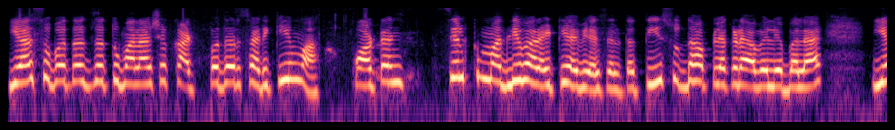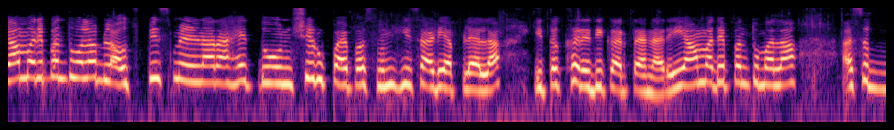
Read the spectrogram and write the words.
यासोबतच जर तुम्हाला अशा काठपदर साडी किंवा कॉटन सिल्क मधली व्हरायटी हवी असेल तर ती सुद्धा आपल्याकडे अवेलेबल आहे. यामध्ये पण तुम्हाला ब्लाऊज पीस मिळणार आहे दोनशे रुपयापासून ही साडी आपल्याला इथं खरेदी करता येणार आहे. यामध्ये पण तुम्हाला असं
